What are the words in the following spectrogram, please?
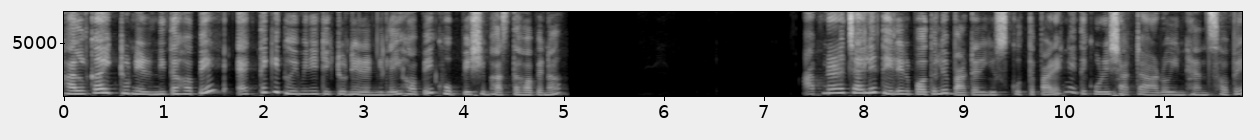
হালকা একটু নেড়ে নিতে হবে। এক থেকে দুই মিনিট একটু নেড়ে নিলেই হবে, খুব বেশি ভাজতে হবে না। আপনারা চাইলে তেলের বদলে বাটার ইউজ করতে পারেন, এতে করে স্বাদটা আরও ইনহ্যান্স হবে।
